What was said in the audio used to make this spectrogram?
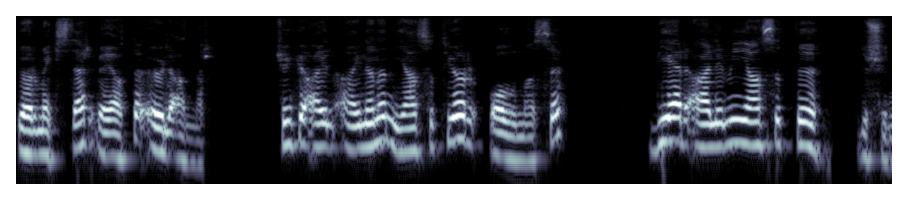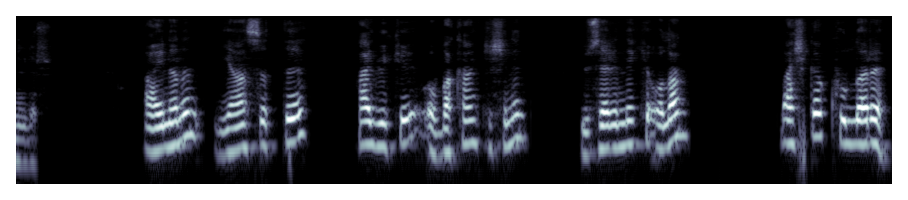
Görmek ister veyahut da öyle anlar. Çünkü aynanın yansıtıyor olması diğer alemin yansıttığı düşünülür. Aynanın yansıttığı halbuki o bakan kişinin üzerindeki olan başka kulları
